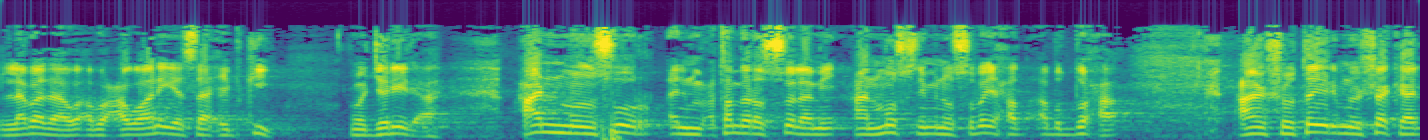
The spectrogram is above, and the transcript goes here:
labada abu cawaana iyo saaxiibkii oo jariir ah. Can mansuur almuctamir asulami can muslim bn subayx abuduxa can shutayr bn shakal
